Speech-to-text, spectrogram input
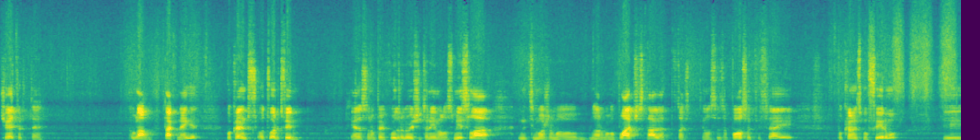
četvrte, uglavnom, tak negdje, pokrenuti, otvoriti firmu. Jednostavno preko udruga više to nije imalo smisla, niti možemo normalno plaće stavljati, to jest on se zaposliti i sve i pokrenuli smo firmu i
